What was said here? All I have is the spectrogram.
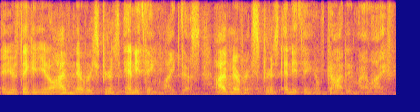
and you're thinking, you know, I've never experienced anything like this. I've never experienced anything of God in my life.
